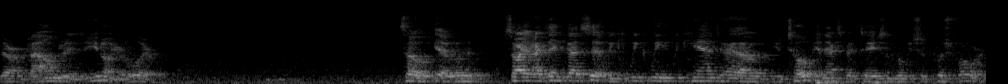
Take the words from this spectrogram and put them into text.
There are boundaries. You know, you're a lawyer. So yeah, go ahead. So I, I think that's it. We, we, we, we can't have utopian expectations, but we should push forward.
